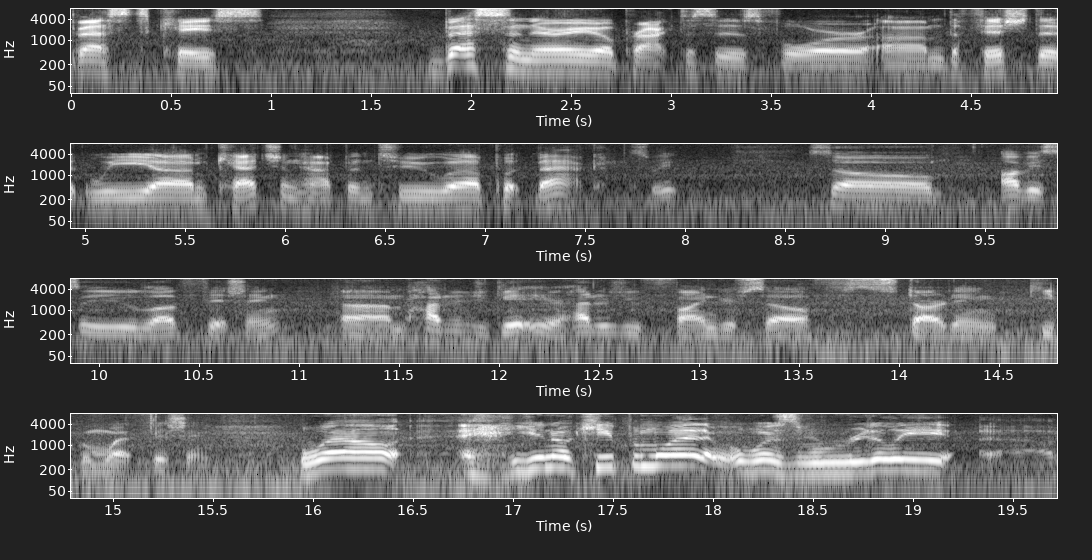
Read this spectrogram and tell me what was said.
best case, best scenario practices for um, the fish that we um, catch and happen to uh, put back. Sweet. So obviously you love fishing. Um, how did you get here? How did you find yourself starting Keep 'em Wet Fishing? Well, you know, Keep 'em Wet was really uh,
